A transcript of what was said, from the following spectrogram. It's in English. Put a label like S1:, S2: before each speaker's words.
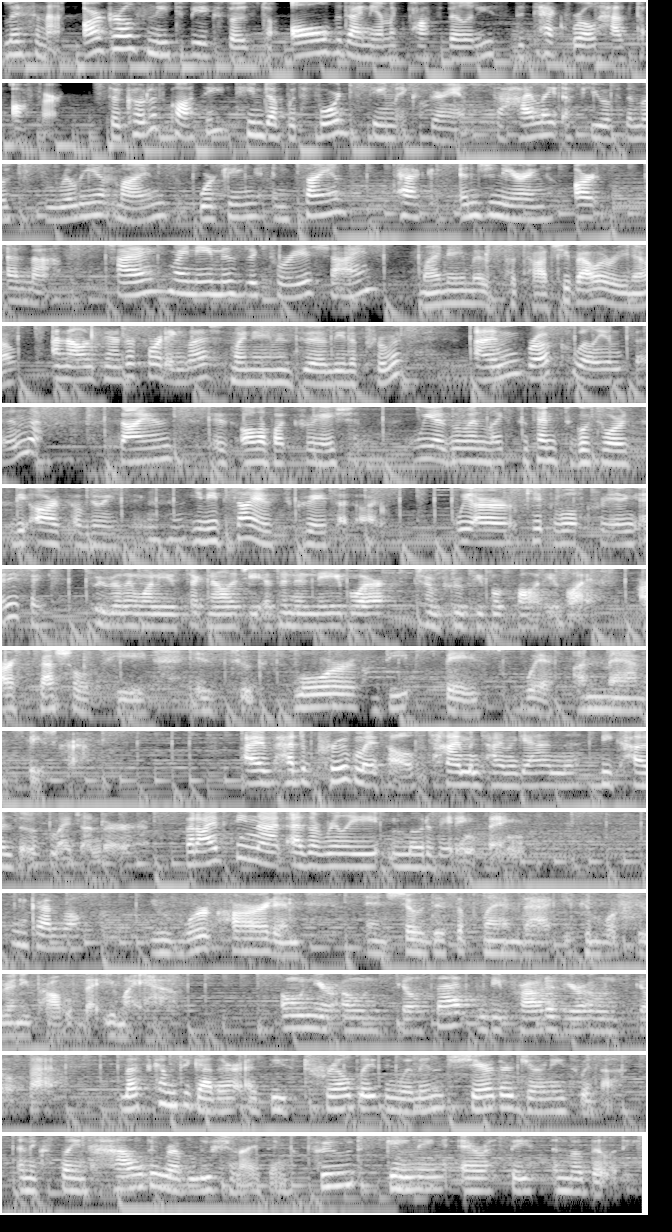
S1: Listen up. Our girls need to be exposed to all the dynamic possibilities the tech world has to offer. So Kode with Klossy teamed up with Ford STEAM Experience to highlight a few of the most brilliant minds working in science, tech, engineering, arts, and math.
S2: Hi, my name is Victoria Shine.
S3: My name is Patachi Ballerino.
S4: I'm Alexandra Ford English.
S5: My name is uh, Lena Pruitt.
S6: I'm Brooke Williamson.
S5: Science is all about creation. We as women like to tend to go toward the art of doing things. Mm -hmm. You need science to create that art. We are capable of creating anything.
S4: We really want to use technology as an enabler to improve people's quality of life.
S3: Our specialty is to explore deep space with unmanned spacecraft.
S6: I've had to prove myself time and time again because of my gender. But I've seen that as a really motivating thing.
S1: Incredible.
S3: You work hard and, and show discipline that you can work through any problem that you might have.
S4: Own your own skill set and be proud of your own skill set.
S1: Let's come together as these trailblazing women share their journeys with us and explain how they're revolutionizing food, gaming, aerospace, and mobility.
